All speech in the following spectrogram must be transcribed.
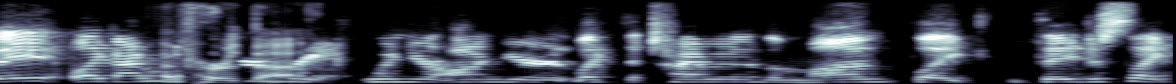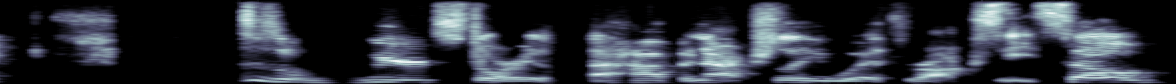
They like I'm I've heard that. when you're on your like the time of the month, like they just like this is a weird story that happened actually with Roxy. So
